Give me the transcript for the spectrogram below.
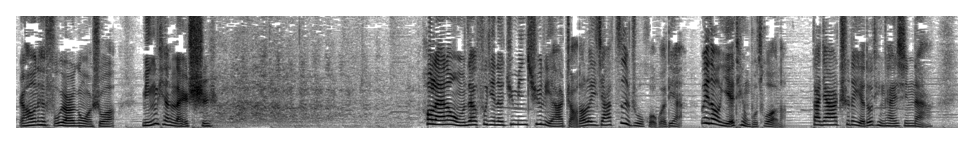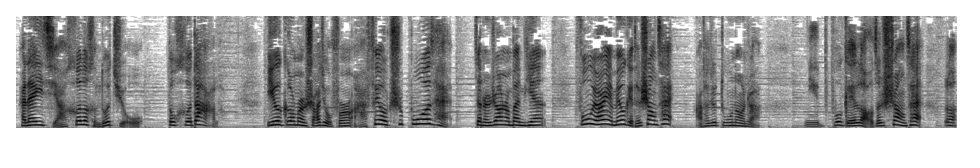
然后那服务员跟我说明天来吃。后来呢，我们在附近的居民区里啊，找到了一家自助火锅店，味道也挺不错的，大家吃的也都挺开心的，还在一起啊喝了很多酒，都喝大了。一个哥们儿耍酒疯啊，非要吃菠菜，在那嚷嚷半天，服务员也没有给他上菜啊，他就嘟囔着：“你不给老子上菜，老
